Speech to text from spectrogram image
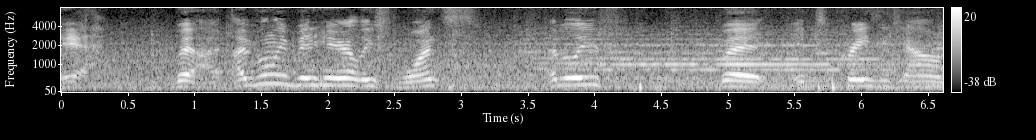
Yeah. But I, I've only been here at least once, I believe. But it's a crazy town.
